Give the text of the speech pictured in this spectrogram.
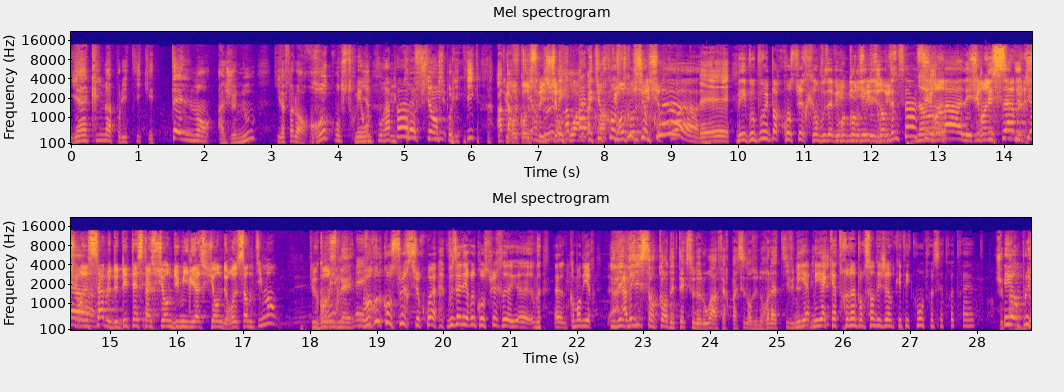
y a un climat politique qui est tellement à genoux qu'il va falloir reconstruire une pas confiance là-dessus. politique à Tu partir reconstruis de... sur quoi Mais tu reconstruis sur quoi Mais... Mais vous pouvez pas reconstruire quand vous avez humilié les gens sur du- comme ça. sur Ces un- gens-là, les, sur un les sable, sur un sable de détestation, d'humiliation, de ressentiment. Tu Vous reconstruire sur quoi Vous allez reconstruire, euh, euh, comment dire Il avec- existe encore des textes de loi à faire passer dans une relative Mais il y, a- mais il y a unanimité. 80% des gens qui étaient contre cette retraite. Je Et en plus,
